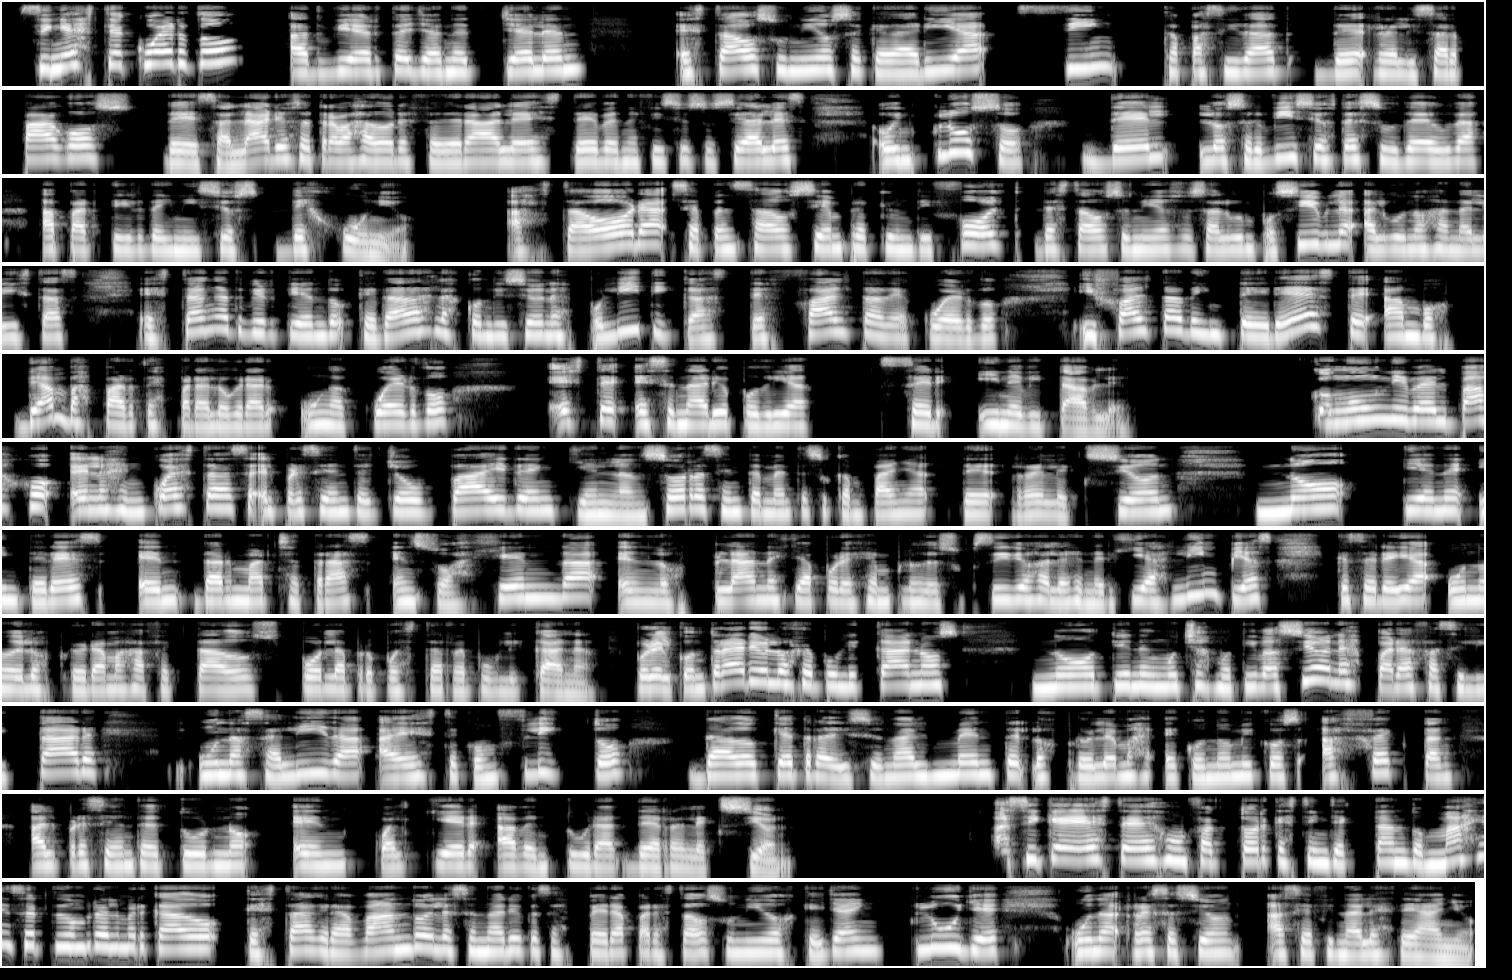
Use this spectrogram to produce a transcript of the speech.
Sin este acuerdo, advierte Janet Yellen, Estados Unidos se quedaría sin capacidad de realizar pagos de salarios de trabajadores federales, de beneficios sociales o incluso de los servicios de su deuda a partir de inicios de junio. Hasta ahora se ha pensado siempre que un default de Estados Unidos es algo imposible. Algunos analistas están advirtiendo que dadas las condiciones políticas de falta de acuerdo y falta de interés de, ambos, de ambas partes para lograr un acuerdo, este escenario podría ser inevitable. Con un nivel bajo en las encuestas, el presidente Joe Biden, quien lanzó recientemente su campaña de reelección, no tiene interés en dar marcha atrás en su agenda, en los planes ya, por ejemplo, de subsidios a las energías limpias, que sería uno de los programas afectados por la propuesta republicana. Por el contrario, los republicanos no tienen muchas motivaciones para facilitar una salida a este conflicto, dado que tradicionalmente los problemas económicos afectan al presidente de turno en cualquier aventura de reelección. Así que este es un factor que está inyectando más incertidumbre al mercado, que está agravando el escenario que se espera para Estados Unidos, que ya incluye una recesión hacia finales de año.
